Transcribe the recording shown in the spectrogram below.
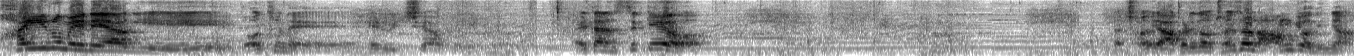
파이로메네약이 너트네 헬 위치하고. 일단은 쓸게요 야, 저, 야 그래도 전설 나온 게 어딨냐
